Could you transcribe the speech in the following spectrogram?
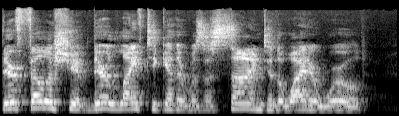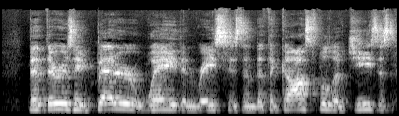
their fellowship, their life together was a sign to the wider world that there is a better way than racism, that the gospel of Jesus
